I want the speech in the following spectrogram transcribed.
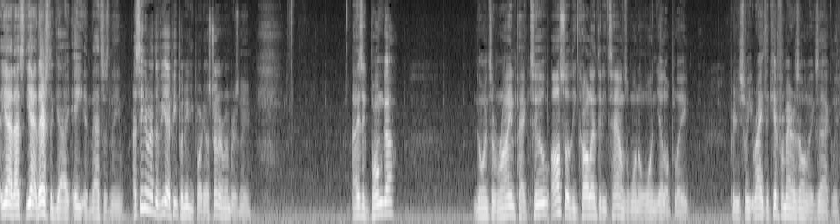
Yeah, that's yeah, there's the guy. Ayton. That's his name. I seen him at the VIP Panini party. I was trying to remember his name. Isaac Bonga. Going to Ryan Pack 2. Also the Karl-Anthony Towns 101 yellow plate. Pretty sweet. Right, the kid from Arizona, exactly.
